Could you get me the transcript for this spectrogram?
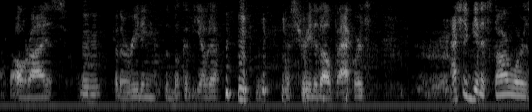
Like all rise hmm for the reading of the Book of Yoda. Let's read it all backwards. I should get a Star Wars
